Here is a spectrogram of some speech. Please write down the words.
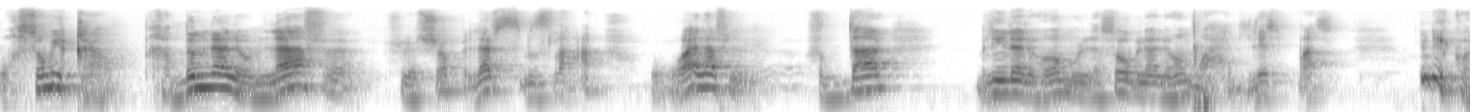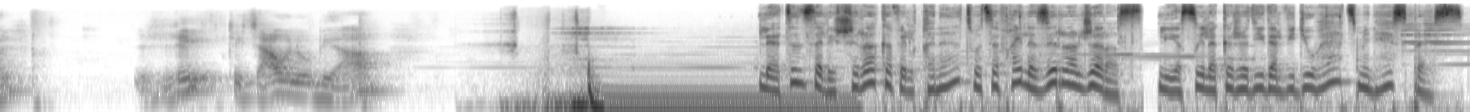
وخصهم يقراو خممنا لهم لا في, في ال SHOP لا في المصلحة ولا في, في الدار بنينا لهم ولا صوبنا لهم واحد l'espace une école اللي تتعاونوا بها. لا تنسى الاشتراك في القناة وتفعيل زر الجرس ليصلك جديد الفيديوهات من هيسبريس.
